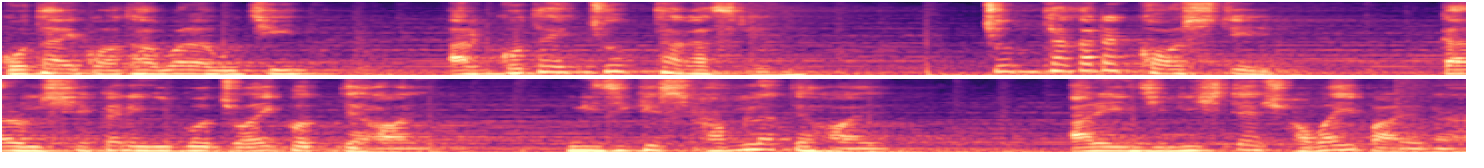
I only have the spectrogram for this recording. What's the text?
কোথায় কথা বলা উচিত আর কোথায় চুপ থাকা শ্রেণি চুপ থাকাটা কষ্টের কারণ সেখানে ইগো জয় করতে হয়, নিজেকে সামলাতে হয়, আর এই জিনিসটা সবাই পারে না।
